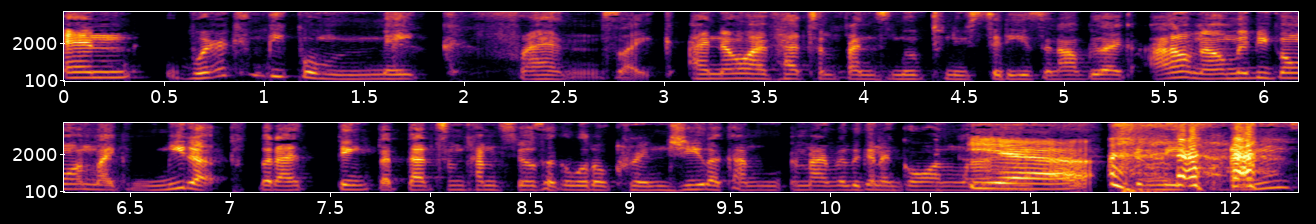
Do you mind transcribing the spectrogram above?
And where can people make friends? Like, I know I've had some friends move to new cities and I'll be like, I don't know, maybe go on like Meetup, but I think that that sometimes feels like a little cringy. Like, I'm, am I really going to go online yeah. to meet friends?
